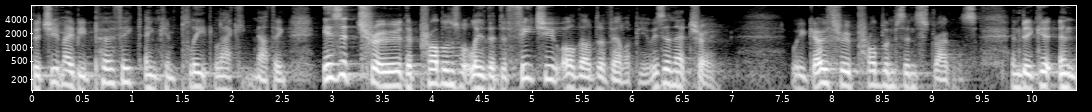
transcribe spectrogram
that you may be perfect and complete, lacking nothing. Is it true that problems will either defeat you or they'll develop you? Isn't that true? We go through problems and struggles. And and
